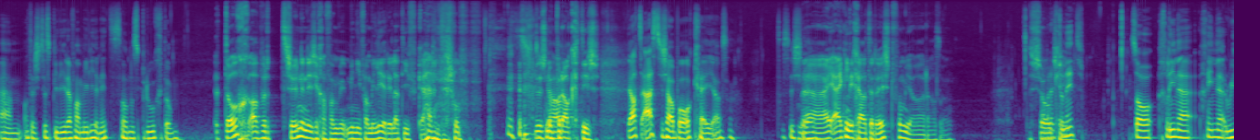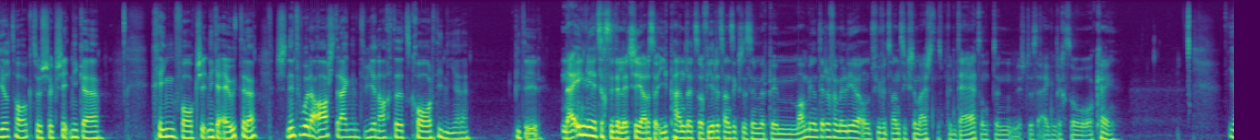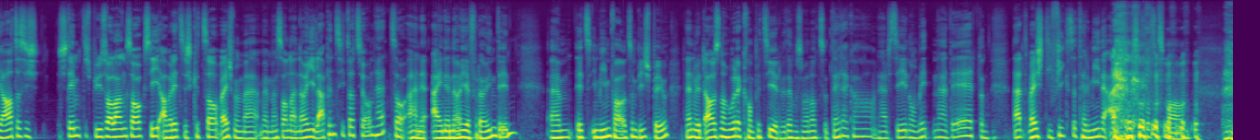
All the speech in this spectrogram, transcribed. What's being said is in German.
Ähm, oder ist das bei deiner Familie nicht so ein Brauchtum? Doch, aber das Schöne ist, ich habe meine Familie relativ gerne. Darum. Das ist, ist noch Ja. praktisch. Ja, das Essen ist aber okay. Also. Das ist, äh, Nein, eigentlich auch der Rest vom Jahr. Also. Das ist schon Aber okay. hast du nicht so kleine, kleine Real Talk zwischen verschiedenen Kindern von verschiedenen Eltern? Ist es nicht hure anstrengend, Weihnachten zu koordinieren? Bei dir? Nein, irgendwie hat sich in den letzten Jahren so eingependelt. So 24. sind wir beim Mami und ihrer Familie und 25. meistens beim Dad und dann ist das eigentlich so okay. Ja, das ist. Stimmt, das war bei uns auch lange so, gewesen, aber jetzt ist es so, weißt, wenn man, wenn man so eine neue Lebenssituation hat, so eine, eine neue Freundin, ähm, jetzt in meinem Fall zum Beispiel, dann wird alles noch hure kompliziert, weil dann muss man noch zu der gehen und dann sie noch mitnehmen dort und dann, weißt die fixen Termine das Mal.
